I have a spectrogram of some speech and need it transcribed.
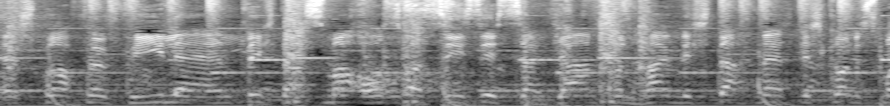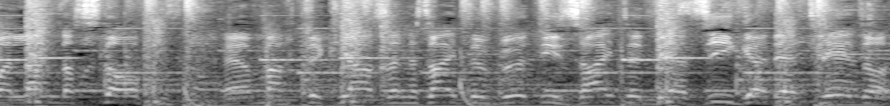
Er sprach für viele endlich das mal aus, was sie sich seit Jahren schon heimlich dachten. Endlich konnte es mal anders laufen. Er machte klar, seine Seite wird die Seite der Sieger, der Täter.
